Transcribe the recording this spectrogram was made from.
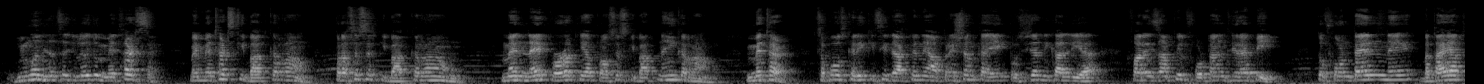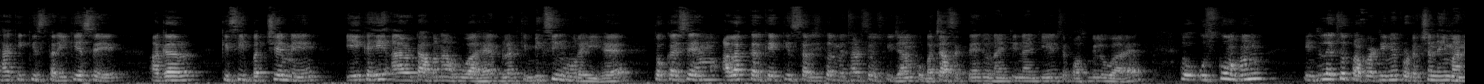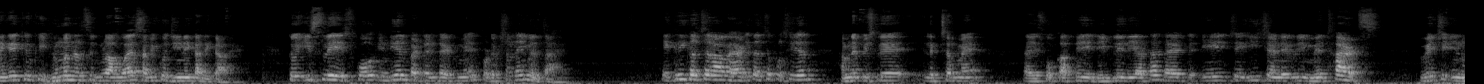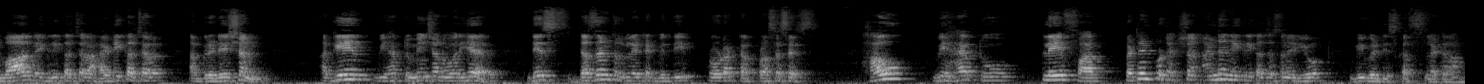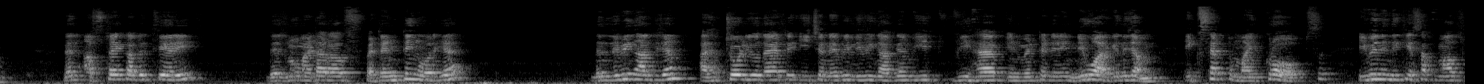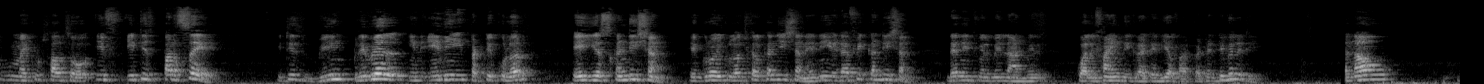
ह्यूमन हेल्थ से जुड़े जो मेथड्स हैं। मैं मेथड्स की बात कर रहा हूँ प्रोसेसर की बात कर रहा हूँ। मैं नए प्रोडक्ट या प्रोसेस की बात नहीं कर रहा हूँ। मेथड सपोज़ करिए किसी डॉक्टर ने ऑपरेशन का एक प्रोसीजर निकाल लिया। फॉर एग्ज़ाम्पल फोटोन थेरेपी तो फोन्टेन ने बताया था कि किस तरीके से अगर किसी बच्चे में एक ही आयोटा बना हुआ है ब्लड की मिक्सिंग हो रही है तो कैसे हम अलग करके किस सर्जिकल मेथड से उसकी जान को बचा सकते हैं, जो 1998 से पॉसिबल हुआ है? तो उसको हम इंटेलेक्चुअल प्रॉपर्टी में प्रोटेक्शन नहीं मानेंगे क्योंकि ह्यूमन रेट जुड़ा हुआ है, सभी को जीने का अधिकार है। तो इसलिए इसको इंडियन पेटेंट एक्ट में प्रोटेक्शन नहीं मिलता है। एग्रीकल्चर और हॉर्टिकल्चर प्रोसीजर हमने पिछले लेक्चर में इसको काफ़ी डीपली लिया था that each each and every methods which involve agriculture horticulture upgradation again we have to mention over here this doesn't related with the product और process how we have to play for patent protection under agriculture scenario we will discuss later on then abstract the theory there is no matter of patenting over here then living organism, I have told you that each and every living organism, we, we have invented a new organism except microbes. Even in the case of microbes also, if it is per se, it is being prevail in any particular AES condition, agroecological condition, any edaphic condition, then it will be not be qualifying the criteria for patentability. And now,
